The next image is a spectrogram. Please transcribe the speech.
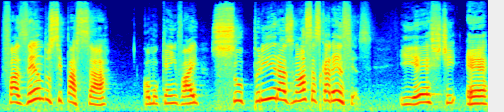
fazendo-se passar como quem vai suprir as nossas carências. E este é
